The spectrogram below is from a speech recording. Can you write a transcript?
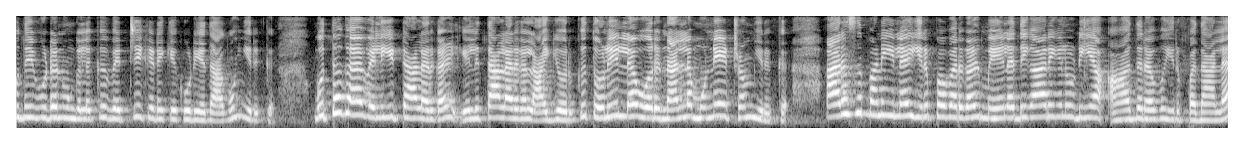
உதவியுடன் உங்களுக்கு வெற்றி கிடைக்கக்கூடியதாகவும் இருக்குது புத்தக வெளியீட்டாளர்கள் எழுத்தாளர்கள் ஆகியோருக்கு தொழிலில் ஒரு நல்ல முன்னேற்றம் இருக்குது அரசு பணியில் இருப்பவர்கள் மேலதிகாரிகளுடைய ஆதரவு இருப்பதால்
